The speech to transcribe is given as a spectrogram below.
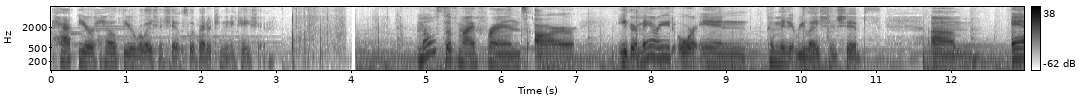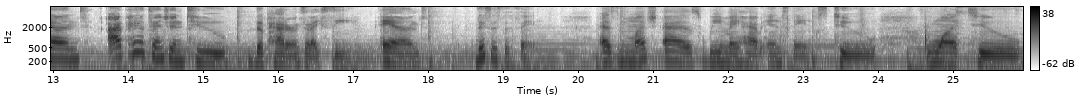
happier, healthier relationships with better communication. Most of my friends are either married or in committed relationships. Um, And I pay attention to the patterns that I see. And this is the thing. As much as we may have instincts to want to,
